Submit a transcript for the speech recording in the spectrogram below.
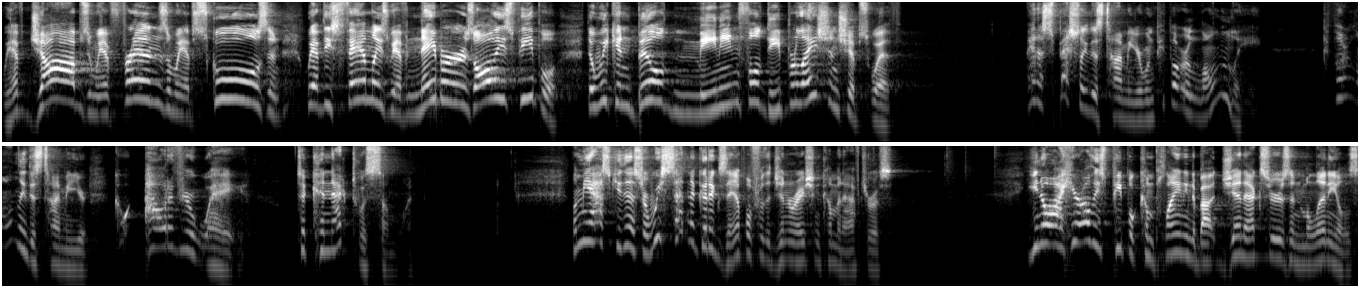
We have jobs and we have friends and we have schools and we have these families, we have neighbors, all these people that we can build meaningful, deep relationships with. Man, especially this time of year when people are lonely. People are lonely this time of year. Go out of your way to connect with someone. Let me ask you this Are we setting a good example for the generation coming after us? You know, I hear all these people complaining about Gen Xers and millennials,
